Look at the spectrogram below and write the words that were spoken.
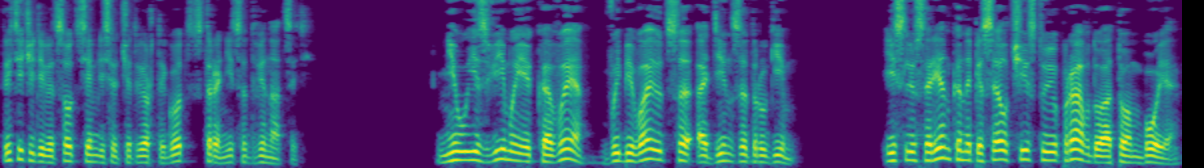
1974 год. Страница 12. Неуязвимые КВ выбиваются один за другим. И Слюсаренко написал чистую правду о том боя.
